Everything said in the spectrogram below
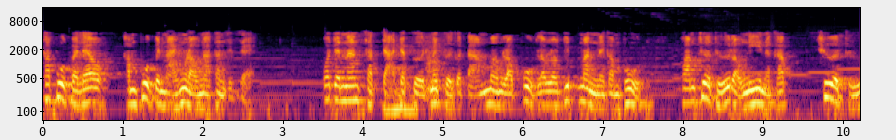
ถ้าพูดไปแล้วคำพูดเป็นนายของเรานะท่านสินแส เพราะฉะนั้นสัจจะจะเกิดไม่เกิดก็ตามเมื่อเราพูดแล้วเรายึดมั่นในคำพูด ความเชื่อถือเหล่านี้นะครับ เชื่อถือ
